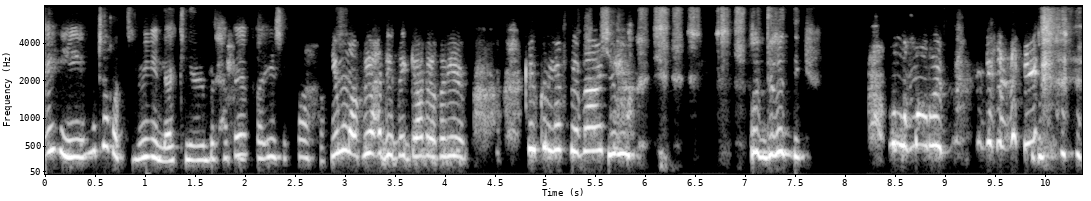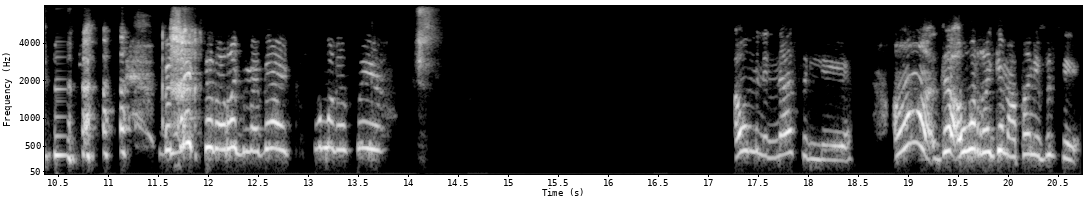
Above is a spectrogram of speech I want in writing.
إي مجرد تلوين لكن يعني بالحقيقة هي شفافة. يما في أحد يدق علي غريب. يكون نفسه ذاك. يما. ردي ردي. والله ما رد. بدك ترى رقمه ذاك. والله نصيح أو من الناس اللي آه ذا أول رقم أعطاني بزي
